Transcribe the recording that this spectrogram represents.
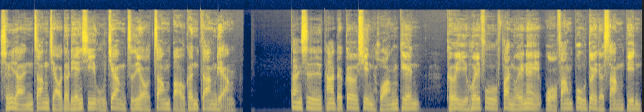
虽然张角的联系武将只有张宝跟张良。但是他的个性黄天，可以恢复范围内我方部队的伤兵，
